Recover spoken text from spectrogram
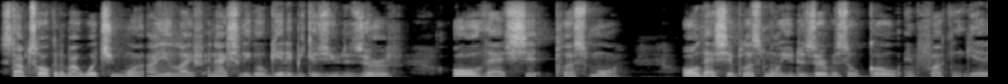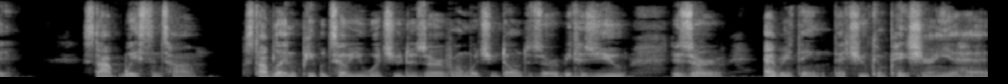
Stop talking about what you want out of your life and actually go get it because you deserve all that shit plus more. All that shit plus more, you deserve it. So go and fucking get it. Stop wasting time. Stop letting people tell you what you deserve and what you don't deserve because you deserve everything that you can picture in your head.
